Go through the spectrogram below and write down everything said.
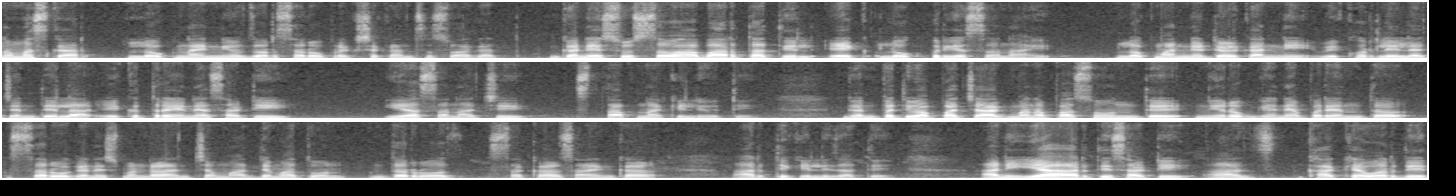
नमस्कार. लोकनाईन न्यूजवर सर्व प्रेक्षकांचं स्वागत. गणेश उत्सव हा भारतातील एक लोकप्रिय सण आहे. लोकमान्य टिळकांनी विखुरलेल्या जनतेला एकत्र येण्यासाठी या सणाची स्थापना केली होती. गणपती बाप्पाच्या आगमनापासून ते निरोप घेण्यापर्यंत सर्व गणेश मंडळांच्या माध्यमातून दररोज सकाळ सायंकाळ आरती केली जाते. आणि या आरतीसाठी आज खाक्या वर्दीत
